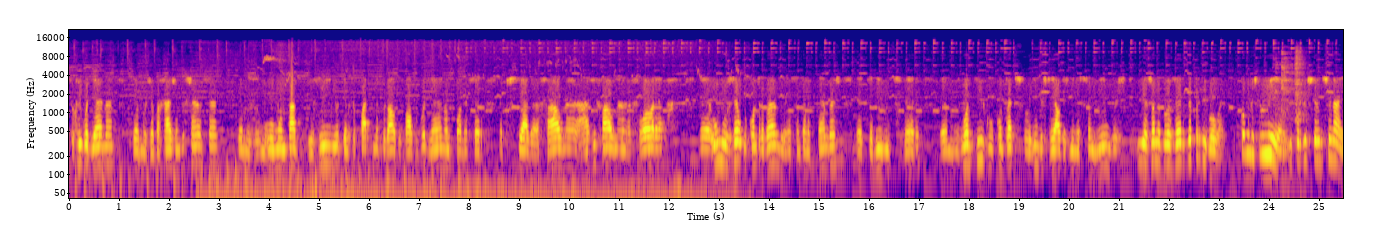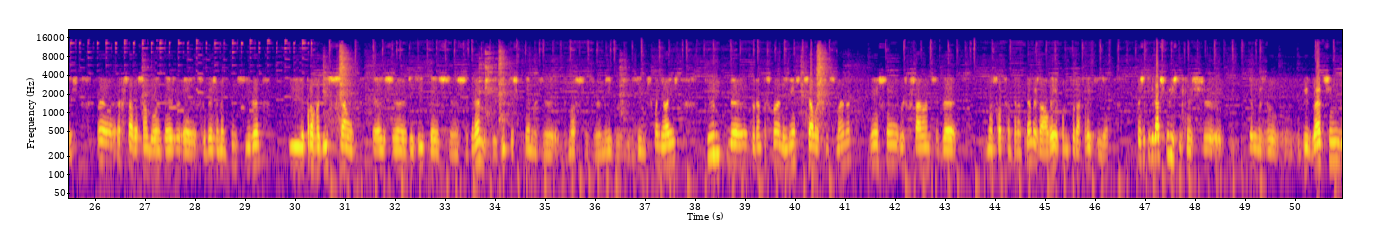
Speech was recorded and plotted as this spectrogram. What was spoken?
Uh, do Rio Guadiana, temos a barragem do Chança, temos o, o montado de vinho, temos o Parque Natural do Val do Guadiana, onde podem ser apreciada a fauna, a avifauna, a flora, o Museu do Contrabando em Santana de Cambas, que é digno de se ver, um, o antigo complexo industrial das Minas de São Domingos e a zona de lazer da Perdigoa como gastronomia e produtos tradicionais. A restauração do Alentejo é subejamente conhecida e a prova disso são as eh, visitas, as grandes visitas que temos eh, dos nossos amigos e vizinhos espanhóis, que eh, durante a semana e em especial este fim de semana enchem os restaurantes de, não só de Santana de Câmaras, da aldeia, como toda a freguesia. As atividades turísticas, temos o, o birdwatching,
